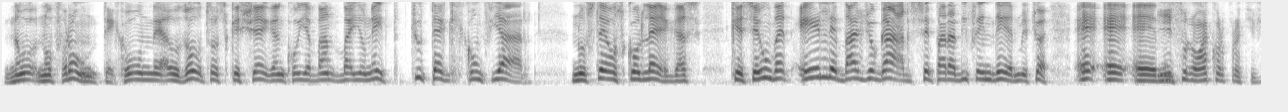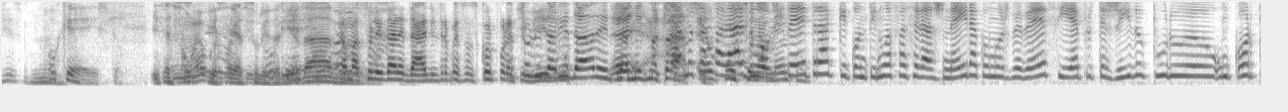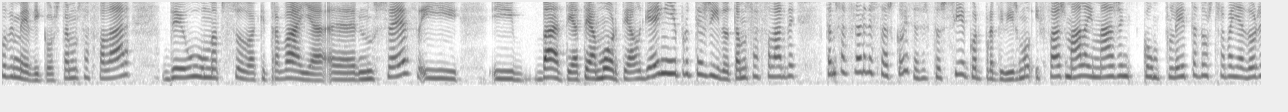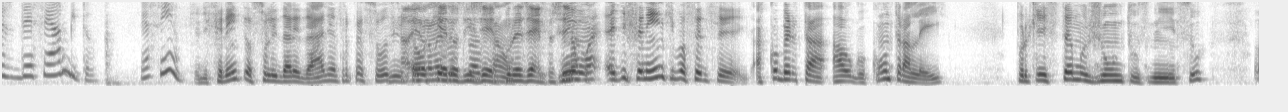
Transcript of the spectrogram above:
no, no fronte com os outros que chegam com a baioneta, tu tens que confiar nos teus colegas que se um ele vai jogar-se para defender-me. Cioè, é, é, é... Isso não é corporativismo. Não. O que é isto? Isso, isso, não é, isso é solidariedade. É uma solidariedade entre pessoas corporativismo. solidariedade entre é, a mesma classe. Estamos a falar é do obstetra que continua a fazer a asneira com os bebês e é protegido por uh, um corpo de médicos. Estamos a falar de uma pessoa que trabalha uh, no CEF e, e bate até a morte alguém e é protegido. Estamos a falar de estamos a falar destas coisas. Isto sim é corporativismo e faz mal a imagem completa dos trabalhadores desse âmbito. É assim. É diferente da solidariedade entre pessoas que não, estão na mesma quero situação. dizer, por exemplo, não eu... é, é diferente você dizer acobertar algo contra a lei, porque estamos juntos nisso,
